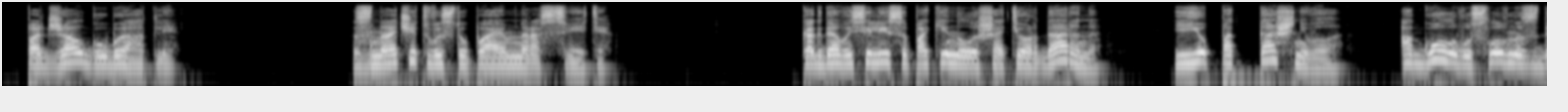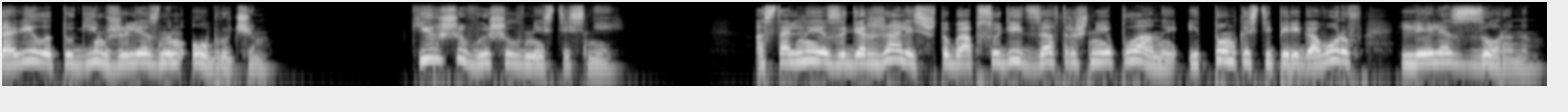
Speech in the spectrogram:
— поджал губы Атли. «Значит, выступаем на рассвете». Когда Василиса покинула шатер Даррена, ее подташнивало, а голову словно сдавило тугим железным обручем. Кирши вышел вместе с ней. Остальные задержались, чтобы обсудить завтрашние планы и тонкости переговоров Леля с Зораном.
